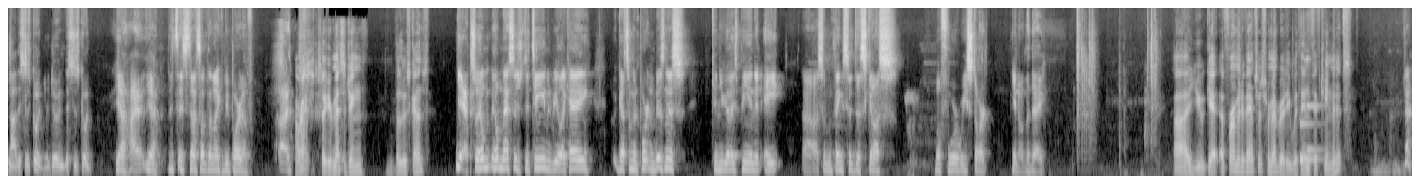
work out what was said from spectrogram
No, this is good. You're doing this is good. yeah, I yeah, it's it's not something I can be part of. I, All right. So you're messaging the loose guns? Yeah, so he'll he'll message the team and be like, "Hey, got some important business. Can you guys be in at eight? Uh, some things to discuss before we start. You know, the day." Uh, you get affirmative answers from everybody within 15 minutes. Yeah,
